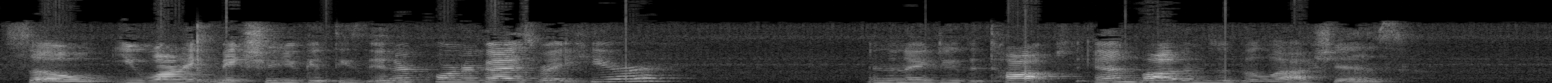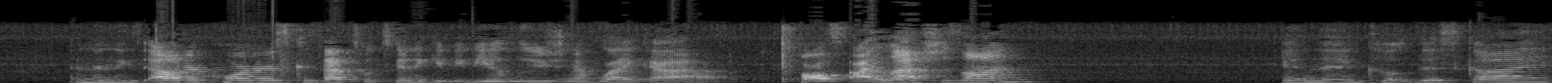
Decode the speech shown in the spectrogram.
So you want to make sure you get these inner corner guys right here. And then I do the tops and bottoms of the lashes. And then these outer corners, because that's what's going to give you the illusion of like uh, false eyelashes on and then coat this guy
